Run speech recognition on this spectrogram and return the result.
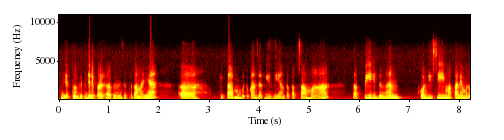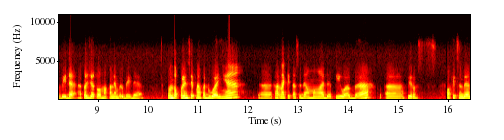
Gitu gitu. Jadi prinsip pertamanya uh, kita membutuhkan zat gizi yang tetap sama, tapi dengan kondisi makan yang berbeda atau jadwal makan yang berbeda. Untuk prinsip yang keduanya, uh, karena kita sedang menghadapi wabah uh, virus COVID-19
